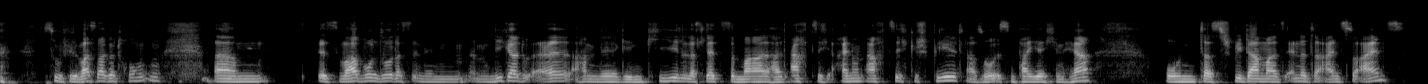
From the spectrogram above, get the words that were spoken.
zu viel Wasser getrunken. Ähm, es war wohl so, dass in den, im Liga-Duell haben wir gegen Kiel das letzte Mal halt 80-81 gespielt, also ist ein paar Jährchen her. Und das Spiel damals endete 1 zu 1.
